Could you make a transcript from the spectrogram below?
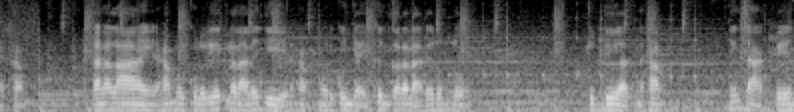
นะครับ การละลายนะครับโมเลกุลเล็กๆละลายได้ดีนะครับโมเลกุลใหญ่ขึ้นก็ละลายได้ลดลง จุดเดือดนะครับ เนื่องจากเป็น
